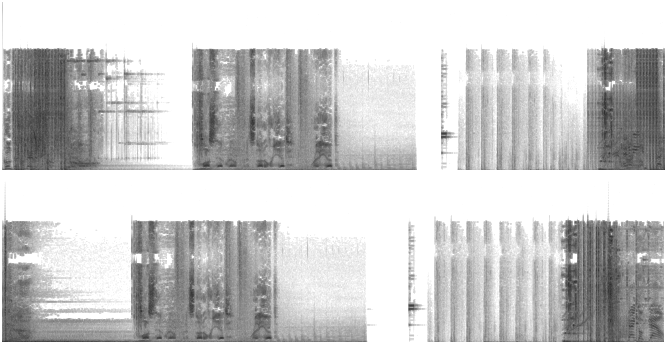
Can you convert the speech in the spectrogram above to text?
Contact with enemy! Lost but it's not over yet. Ready up. Tango down!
